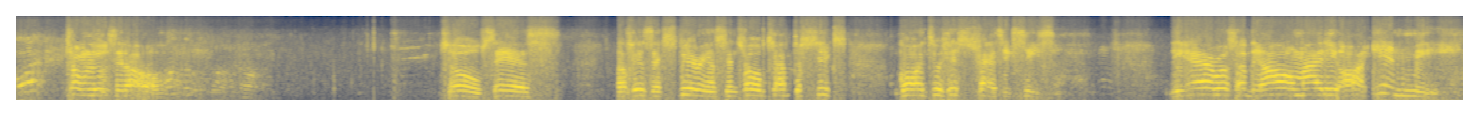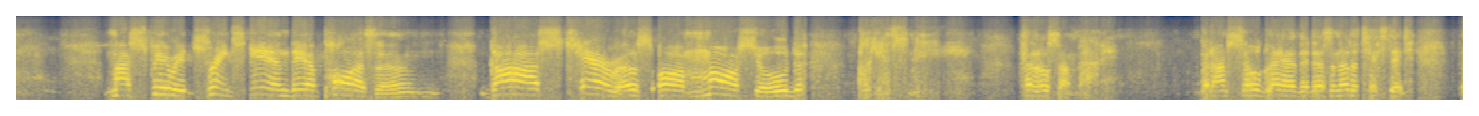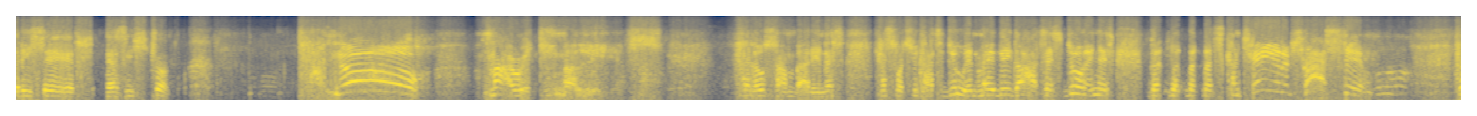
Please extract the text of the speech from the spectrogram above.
don't lose it all. Job says of his experience in Job chapter 6, going through his tragic season. The arrows of the Almighty are in me. my spirit drinks in their poison. God's terrors are marshaled against me. Hello, somebody. But I'm so glad that there's another text that, that he said as he struck. No, my Redeemer lives. Hello, somebody. And that's, that's what you got to do. It may be God that's doing this, but, but, but let's continue to trust him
